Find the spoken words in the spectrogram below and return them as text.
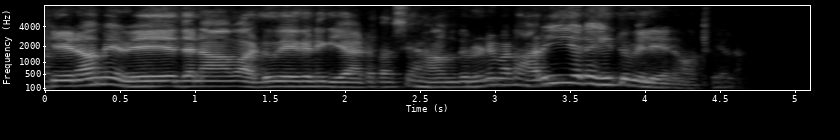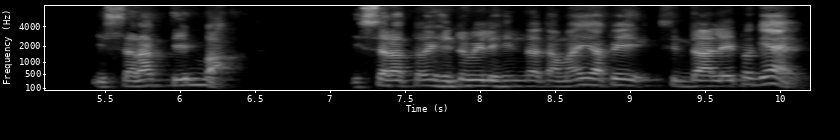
කියනවා මේ වේදනාව අඩු වෙගෙන ගියාට පස්සේ හාමුදුරනේ මට හරියට හිතුවිලි එනවා කියලා. ඉස්සරක් තිබ්බා. ඉස්සරත් ඔය හිතුවිලි හින්දා තමයි අපි සිද්ධාලේප ගෑවේ.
